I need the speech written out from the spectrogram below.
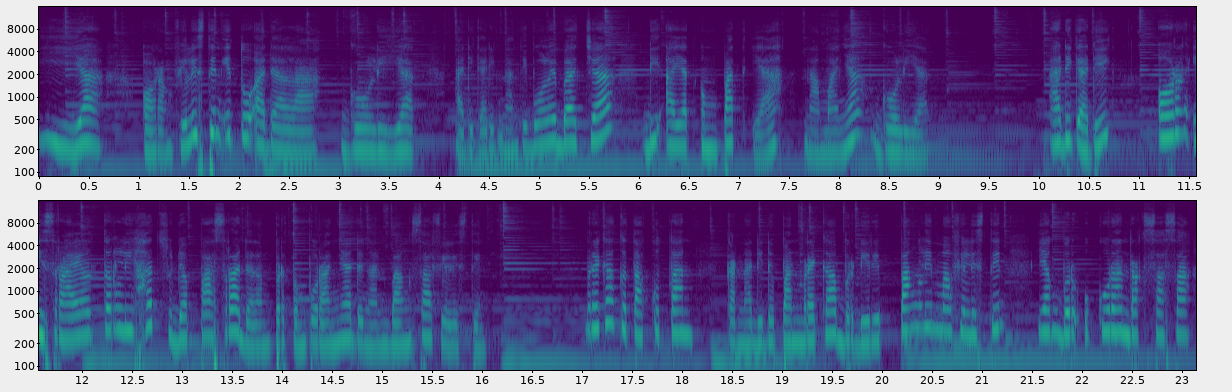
Iya, orang Filistin itu adalah Goliat. Adik-adik nanti boleh baca di ayat 4 ya, namanya Goliat. Adik-adik, orang Israel terlihat sudah pasrah dalam pertempurannya dengan bangsa Filistin. Mereka ketakutan karena di depan mereka berdiri panglima Filistin yang berukuran raksasa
